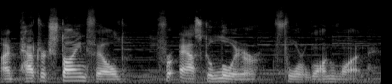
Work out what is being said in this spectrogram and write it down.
I'm Patrick Steinfeld for Ask a Lawyer 411.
